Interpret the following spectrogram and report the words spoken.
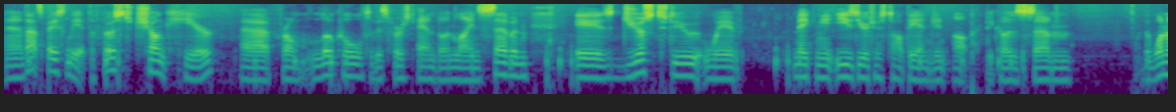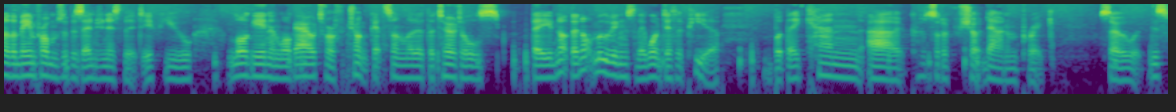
And that's basically it. The first chunk here, uh, from local to this first end on line 7, is just to do with making it easier to start the engine up, because um, the, one of the main problems with this engine is that if you log in and log out, or if a chunk gets unloaded, the turtles they not they're not moving, so they won't disappear, but they can uh, sort of shut down and break. So this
